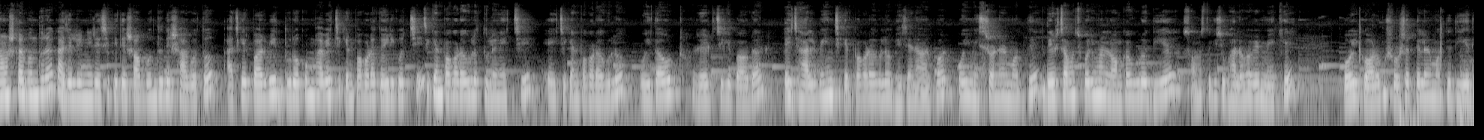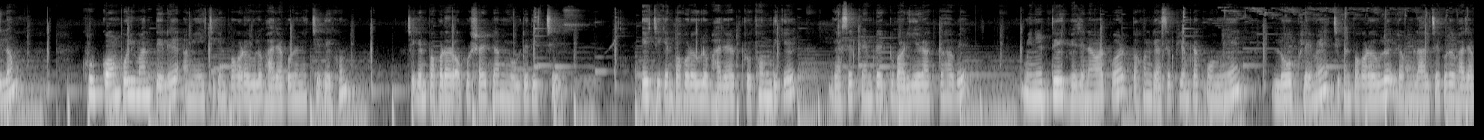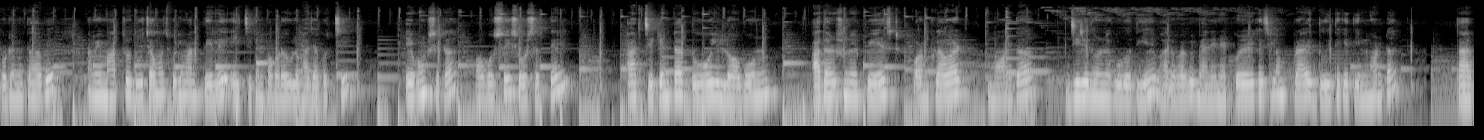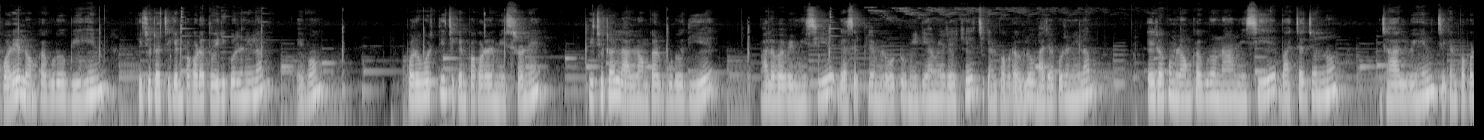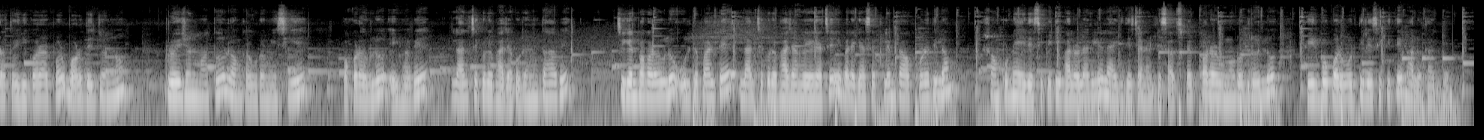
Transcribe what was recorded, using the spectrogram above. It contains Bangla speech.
নমস্কার বন্ধুরা কাজলিনী রেসিপিতে সব বন্ধুদের স্বাগত। আজকের পর্বে দুরকমভাবে চিকেন পকোড়া তৈরি করছি। চিকেন পকোড়াগুলো তুলে নিচ্ছি। এই চিকেন পকোড়াগুলো উইদাউট রেড চিলি পাউডার এই ঝালবিহীন চিকেন পকোড়াগুলো ভেজে নেওয়ার পর ওই মিশ্রণের মধ্যে দেড় চামচ পরিমাণ লঙ্কা গুঁড়ো দিয়ে সমস্ত কিছু ভালোভাবে মেখে ওই গরম সর্ষের তেলের মধ্যে দিয়ে দিলাম। খুব কম পরিমাণ তেলে আমি এই চিকেন পকোড়াগুলো ভাজা করে নিচ্ছি। দেখুন, চিকেন পকোড়ার অপর সাইডটা আমি উল্টে দিচ্ছি। এই চিকেন পকোড়াগুলো ভাজার প্রথম দিকে গ্যাসের ফ্লেমটা একটু বাড়িয়ে রাখতে হবে। মিনিট দুয়েক ভেজে নেওয়ার পর তখন গ্যাসের ফ্লেমটা কমিয়ে লো ফ্লেমে চিকেন পকোড়াগুলো এরকম লালচে করে ভাজা করে নিতে হবে। আমি মাত্র দু চামচ পরিমাণ তেলে এই চিকেন পকোড়াগুলো ভাজা করছি এবং সেটা অবশ্যই সর্ষের তেল আর চিকেনটা দই, লবণ, আদা রসুনের পেস্ট, কর্নফ্লাওয়ার, ময়দা জিরে ধনে গুঁড়ো দিয়ে ভালোভাবে ম্যারিনেট করে রেখেছিলাম প্রায় দুই থেকে তিন ঘণ্টা। তারপরে লঙ্কা গুঁড়ো বিহীন কিছুটা চিকেন পকোড়া তৈরি করে নিলাম এবং পরবর্তী চিকেন পকোড়ার মিশ্রণে কিছুটা লাল লঙ্কার গুঁড়ো দিয়ে ভালোভাবে মিশিয়ে গ্যাসের ফ্লেম লো টু মিডিয়ামে রেখে চিকেন পকোড়াগুলো ভাজা করে নিলাম। এই রকম লঙ্কা গুঁড়ো না মিশিয়ে বাচ্চার জন্য ঝালবিহীন চিকেন পকোড়া তৈরি করার পর বড়দের জন্য প্রয়োজন মতো লঙ্কা গুঁড়ো মিশিয়ে পকোড়াগুলো এইভাবে লালচে করে ভাজা করে নিতে হবে। চিকেন পকোড়াগুলো উল্টে পাল্টে লালচে করে ভাজা হয়ে গেছে। এবারে গ্যাসের ফ্লেমটা অফ করে দিলাম। সম্পূর্ণ এই রেসিপিটি ভালো লাগলে লাইক দিয়ে চ্যানেলটি সাবস্ক্রাইব করার অনুরোধ রইল। ফিরবো পরবর্তী রেসিপিতে। ভালো থাকবেন।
